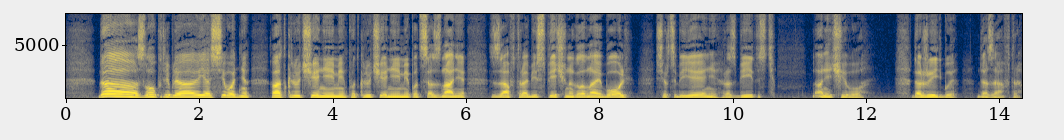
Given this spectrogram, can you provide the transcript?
— да, злоупотребляю я сегодня отключениями, подключениями подсознания. Завтра обеспечена головная боль, сердцебиение, разбитость. Но ничего, дожить бы до завтра.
